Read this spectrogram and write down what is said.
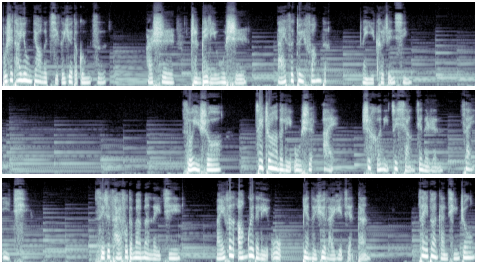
不是他用掉了几个月的工资，而是准备礼物时来自对方的那一颗真心。所以说，最重要的礼物是爱，是和你最想见的人在一起。随着财富的慢慢累积，买一份昂贵的礼物。变得越来越简单。在一段感情中，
